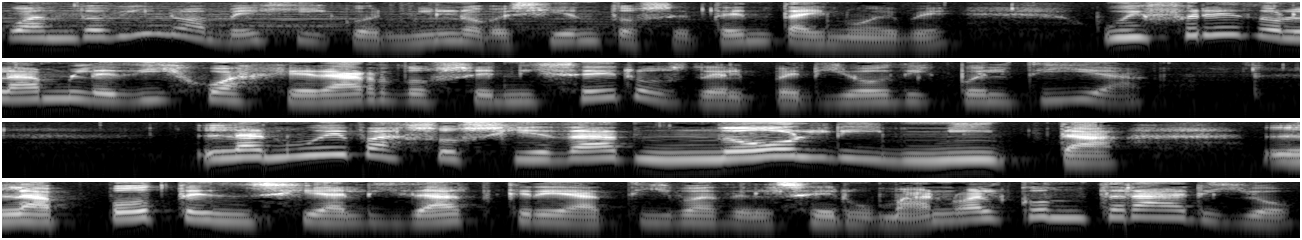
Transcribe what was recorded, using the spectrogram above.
Cuando vino a México en 1979, Wilfredo Lam le dijo a Gerardo Ceniceros del periódico El Día, la nueva sociedad no limita la potencialidad creativa del ser humano, al contrario,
